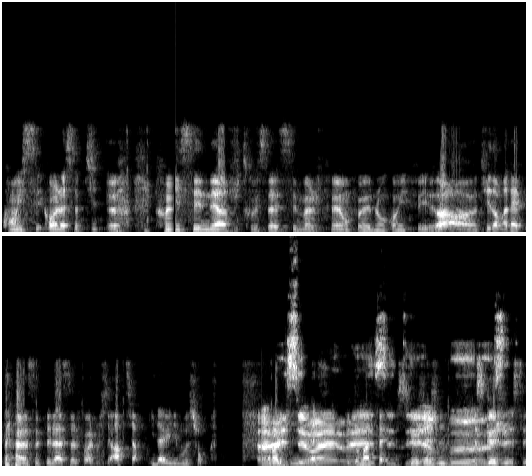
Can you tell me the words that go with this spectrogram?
Quand il, quand il a sa petite. quand il s'énerve, je trouve ça assez mal fait en fait. quand il fait Ah, tu es dans ma tête C'était la seule fois que je me suis dit Ah, tiens, il a une émotion. Ah oui, c'est vrai, c'était un peu. Parce que je,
